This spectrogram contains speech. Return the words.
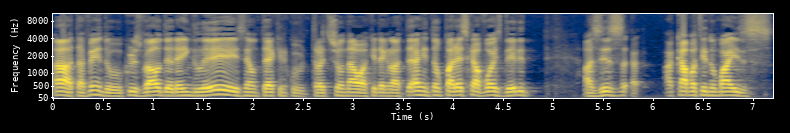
ah, tá vendo? O Chris Wilder é inglês, é um técnico tradicional aqui da Inglaterra, então parece que a voz dele às vezes acaba tendo mais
